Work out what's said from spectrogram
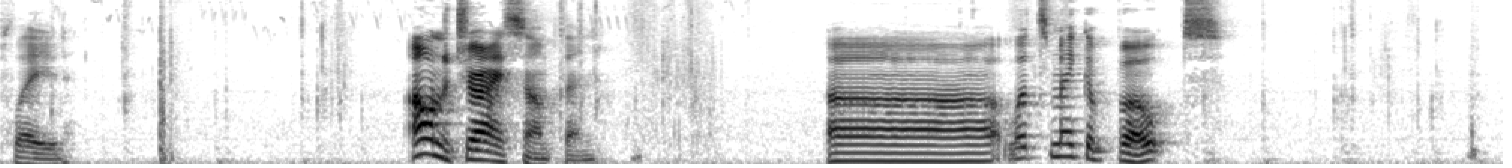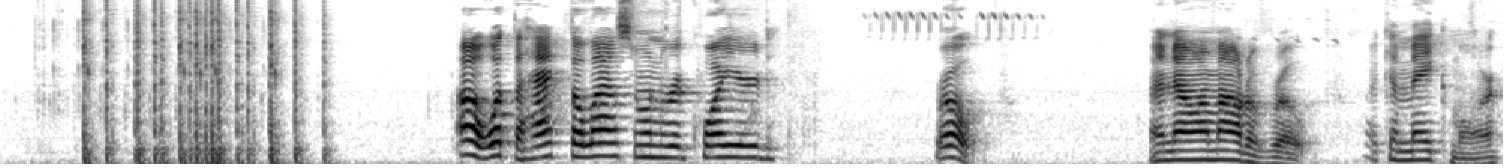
played. I want to try something. Uh, let's make a boat. Oh, what the heck? The last one required rope. And now I'm out of rope. I can make more.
